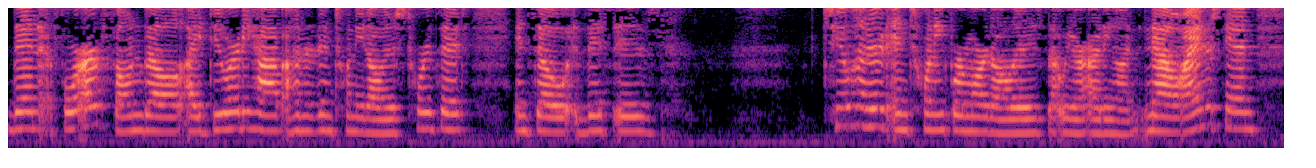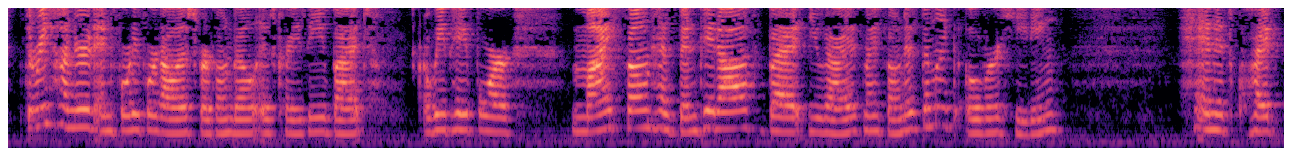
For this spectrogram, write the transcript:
Then for our phone bill, I do already have $120 towards it. And so this is 224 more dollars that we are adding on. Now I understand $344 for a phone bill is crazy, but we pay for, my phone has been paid off, but you guys, my phone has been like overheating and it's quite,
